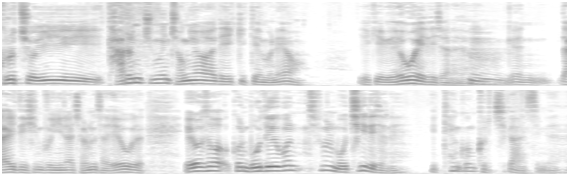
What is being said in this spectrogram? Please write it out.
그렇죠. 이 다른 춤은 정형화돼 있기 때문에요. 이게 외워야 되잖아요. 음. 그러니까 나이 드신 분이나 젊은 사람 외우 외워서 그걸 못 외우면 춤을 못 추게 되잖아요. 이 탱고는 그렇지가 않습니다.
